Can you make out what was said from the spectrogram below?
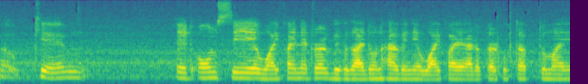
okay um, it owns the Wi-Fi network because I don't have any Wi-Fi adapter hooked up to my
